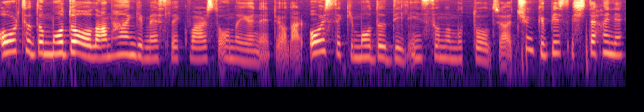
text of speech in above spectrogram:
ortada moda olan hangi meslek varsa ona yöneliyorlar. Oysa ki moda değil insanın mutlu olacağı. Çünkü biz işte hani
